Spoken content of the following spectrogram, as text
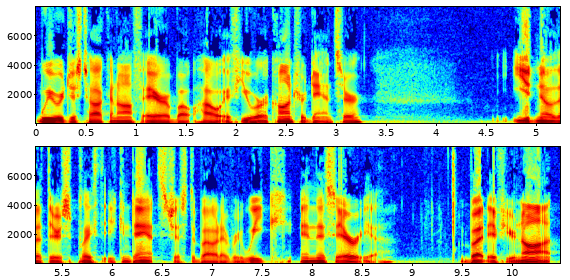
we were just talking off air about how if you were a contra dancer, you'd know that there's a place that you can dance just about every week in this area. But if you're not,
